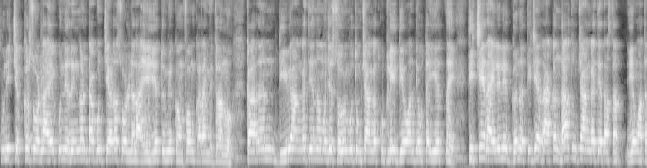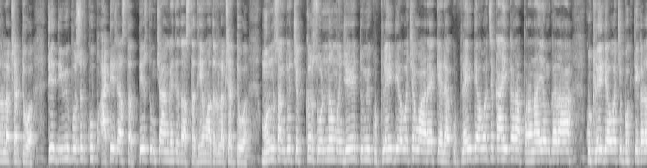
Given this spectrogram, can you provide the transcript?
कुणी चक्कर सोडला आहे कुणी रिंगण टाकून चेडा सोडलेला आहे हे तुम्ही कन्फर्म करा मित्रांनो. कारण दिव्या अंगात येणं म्हणजे स्वयंभू तुमच्या अंगात कुठलीही देवाणदेवता येत नाही. तिचे राहिलेले गण तिचे राखणदार तुमच्या अंगात येत असतात हे मात्र लक्षात ठेवा. ते देवीपासून खूप आटेज असतात तेच तुमच्या अंगात येत असतात हे मात्र लक्षात ठेवा. म्हणून सांगतो चक्कर सोडणं म्हणजे तुम्ही कुठल्याही देवाच्या वाऱ्या केल्या कुठल्याही देवाचं काही करा प्राणायाम करा कुठल्याही देवाची भक्ती करा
